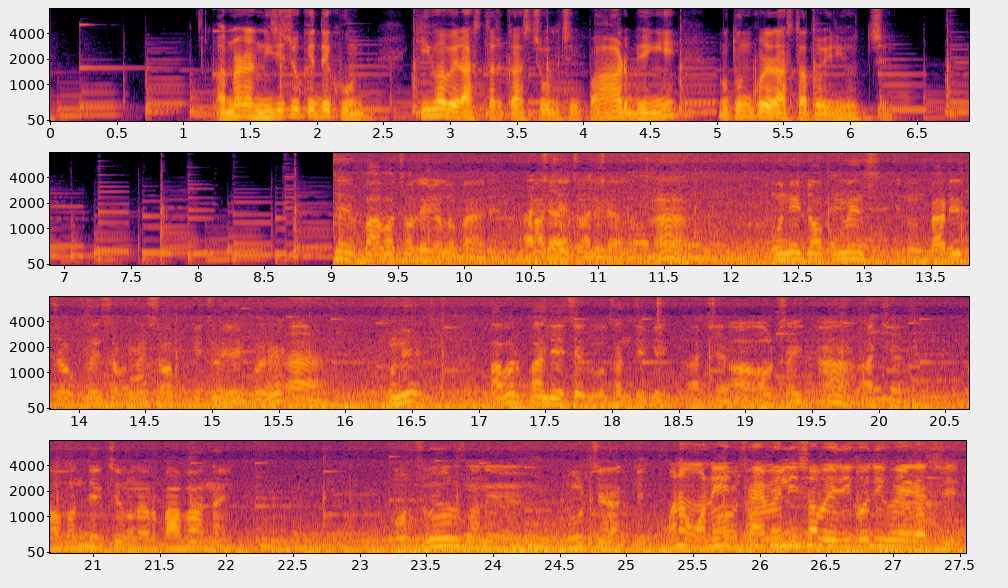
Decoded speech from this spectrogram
আপনারা নিজে চোখে দেখুন কীভাবে রাস্তার কাজ চলছে। পাহাড় ভেঙে নতুন করে রাস্তা তৈরি হচ্ছে। বাবা চলে গেল বাইরে আচ্ছা, চলে আচ্ছা। গেল হ্যাঁ। উনি ডকুমেন্টস বাড়ির ডকুমেন্টস ডকুমেন্টস সব কিছু এ করে হ্যাঁ। উনি আবার পালিয়েছে ওখান থেকে। আচ্ছা। আউটসাইড হ্যাঁ। আচ্ছা। তখন দেখছে ওনার বাবা নাই। প্রচুর মানে ঘুরছে আর কি। মানে অনেক ফ্যামিলি সব এদিক ওদিক হয়ে গেছে।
